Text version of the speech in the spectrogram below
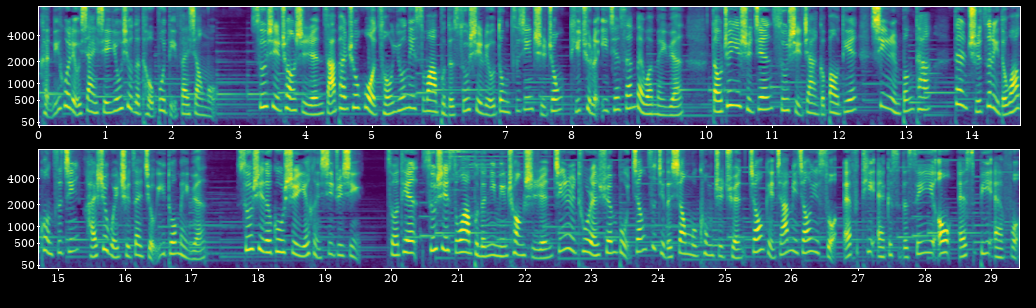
肯定会留下一些优秀的头部 DeFi 项目。Sushi 创始人砸盘出货，从 Uniswap 的 Sushi 流动资金池中提取了一千三百万美元，导致一时间 Sushi 价格暴跌，信任崩塌。但池子里的挖矿资金还是维持在九亿多美元。Sushi 的故事也很戏剧性。昨天，Sushi Swap 的匿名创始人今日突然宣布，将自己的项目控制权交给加密交易所 FTX 的 CEO SBF，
